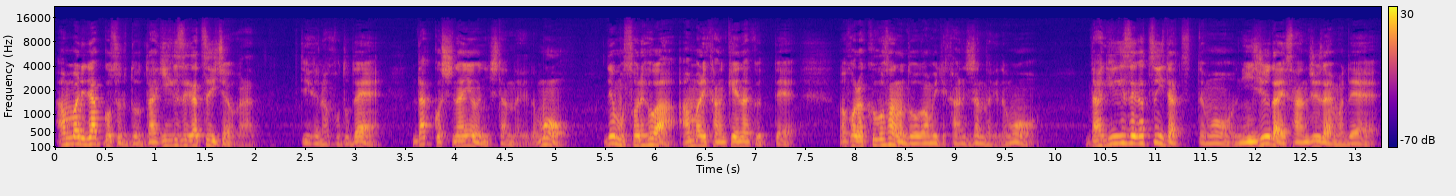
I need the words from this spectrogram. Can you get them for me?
あんまり抱っこすると抱き癖がついちゃうからっていうふうなことで抱っこしないようにしたんだけどもでもそれはあんまり関係なくって、まあ、これは久保さんの動画を見て感じたんだけども抱き癖がついたっつっても20代30代まで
